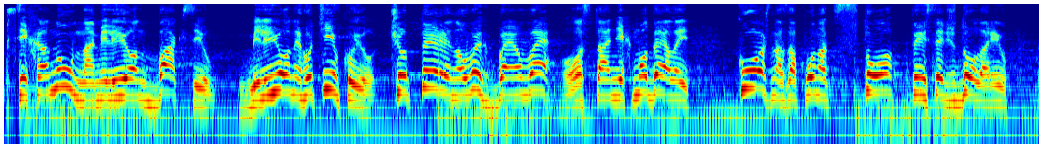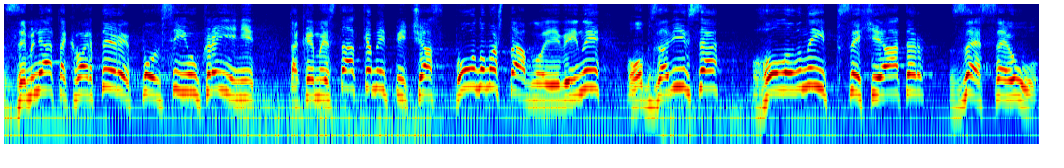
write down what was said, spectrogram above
Психанув на мільйон баксів, мільйони готівкою, чотири нових BMW останніх моделей. Кожна за понад 100 тисяч доларів. Земля та квартири по всій Україні. Такими статками під час повномасштабної війни обзавівся головний психіатр ЗСУ.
